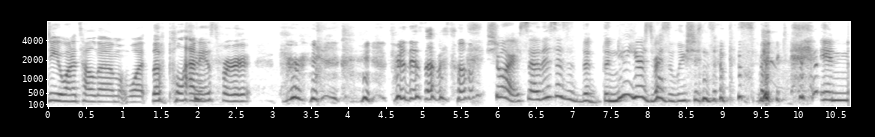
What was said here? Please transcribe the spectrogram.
Do you want to tell them what the plan is for for for this episode? Sure. So this is the the New Year's resolutions episode. in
